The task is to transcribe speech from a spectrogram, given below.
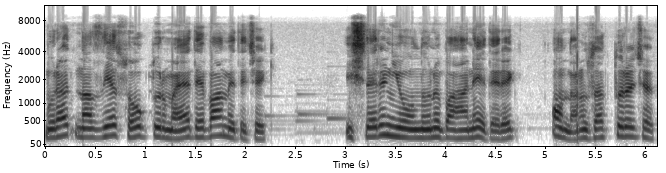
Murat Nazlı'ya soğuk durmaya devam edecek. İşlerin yoğunluğunu bahane ederek ondan uzak duracak.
